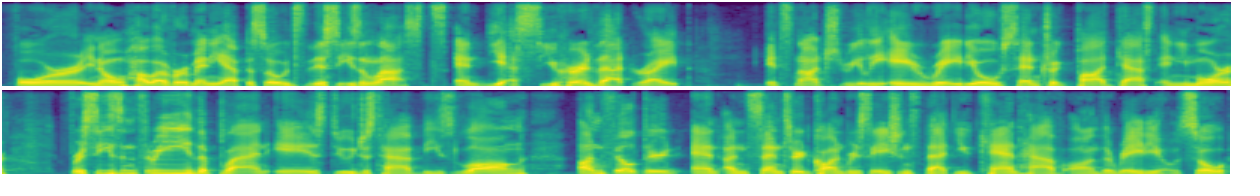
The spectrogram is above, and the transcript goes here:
for, you know, however many episodes this season lasts. And yes, you heard that right. It's not really a radio centric podcast anymore. For season three, the plan is to just have these long, unfiltered, and uncensored conversations that you can't have on the radio. So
